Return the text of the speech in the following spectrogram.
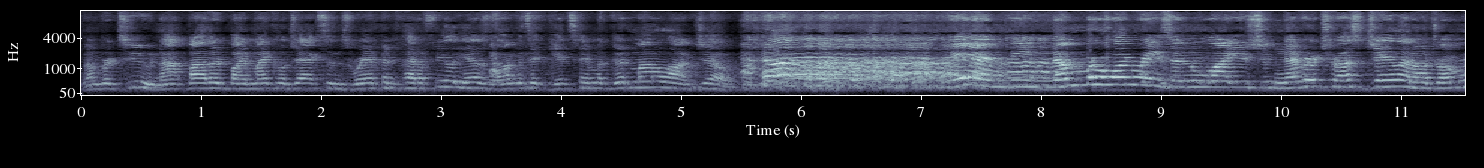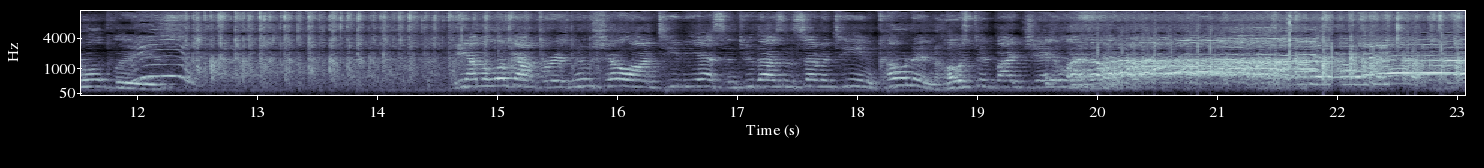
Number two, not bothered by Michael Jackson's rampant pedophilia as long as it gets him a good monologue joke. and the number one reason why you should never trust Jay Leno, oh, drum roll please. Be on the lookout for his new show on TBS in 2017, Conan, hosted by Jay David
